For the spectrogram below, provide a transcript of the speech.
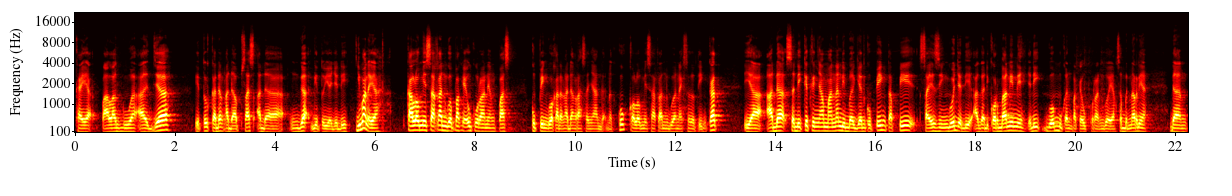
kayak pala gua aja itu kadang ada upsize, ada enggak gitu ya. Jadi gimana ya? Kalau misalkan gua pakai ukuran yang pas kuping gua kadang-kadang rasanya agak nekuk, kalau misalkan gua naik satu tingkat ya ada sedikit kenyamanan di bagian kuping tapi sizing gue jadi agak dikorbanin nih. Jadi gue bukan pakai ukuran gue yang sebenarnya. Dan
